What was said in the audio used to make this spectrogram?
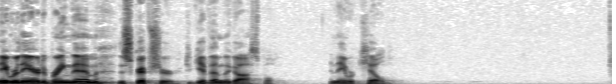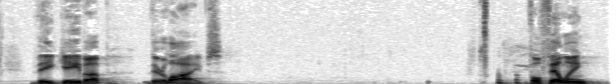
They were there to bring them the scripture, to give them the gospel, and they were killed. They gave up their lives, fulfilling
